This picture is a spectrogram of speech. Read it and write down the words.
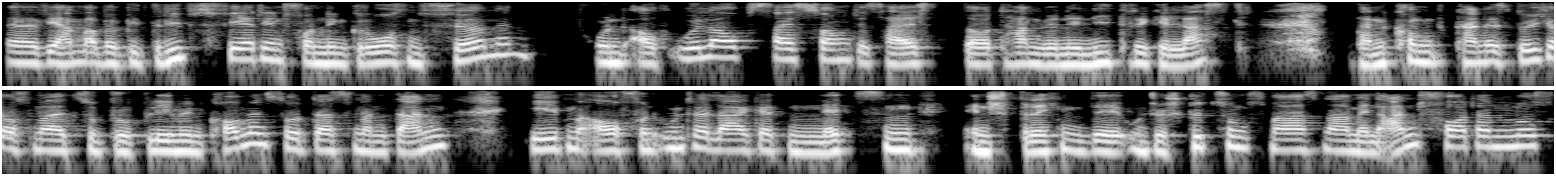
äh, wir haben aber Betriebsferien von den großen Firmen, und auch Urlaubssaison. Das heißt, dort haben wir eine niedrige Last. Dann kommt, kann es durchaus mal zu Problemen kommen, so dass man dann eben auch von unterlagerten Netzen entsprechende Unterstützungsmaßnahmen anfordern muss.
